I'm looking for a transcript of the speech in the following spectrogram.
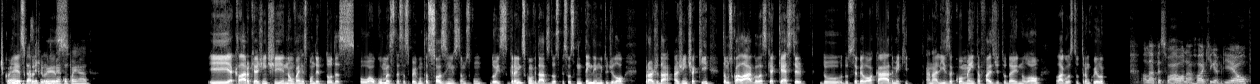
Te conheço, tá cara. sempre te muito conheço. bem acompanhado. E é claro que a gente não vai responder todas ou algumas dessas perguntas sozinho. Estamos com dois grandes convidados, duas pessoas que entendem muito de LoL para ajudar a gente aqui. Estamos com a Lágolas, que é caster do, do CBLOL Academy, que analisa, comenta, faz de tudo aí no LoL. Lágolas, tudo tranquilo? Olá, pessoal. Olá, Rock, Gabriel.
